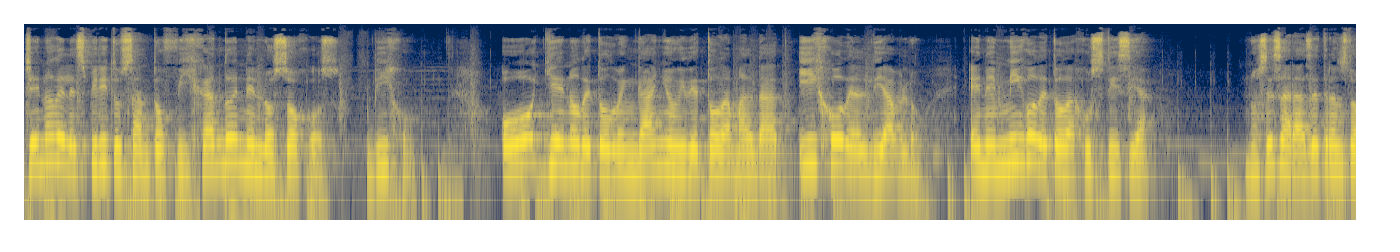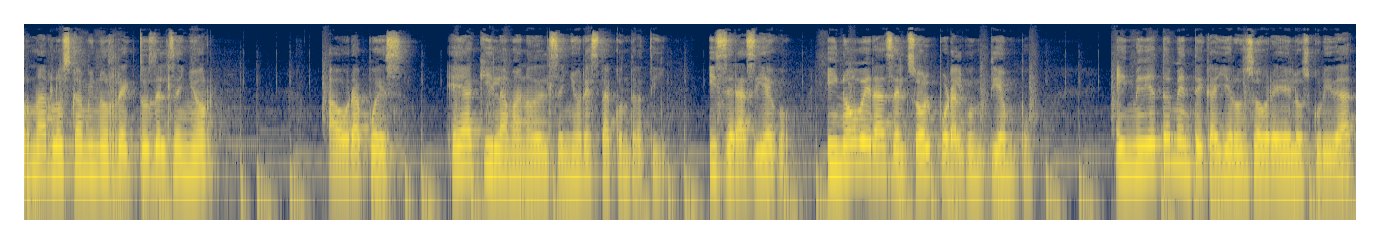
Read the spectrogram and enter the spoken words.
lleno del Espíritu Santo, fijando en él los ojos, dijo, Oh lleno de todo engaño y de toda maldad, hijo del diablo, enemigo de toda justicia, ¿no cesarás de trastornar los caminos rectos del Señor? Ahora pues, he aquí la mano del Señor está contra ti, y serás ciego, y no verás el sol por algún tiempo. E inmediatamente cayeron sobre él oscuridad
